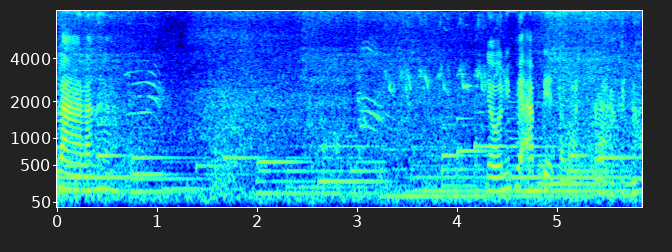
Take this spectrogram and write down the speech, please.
ปลาแล้วค่ะ เดี๋ยววันนี้ไปอัปเดตตลาดปลากันเนาะ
